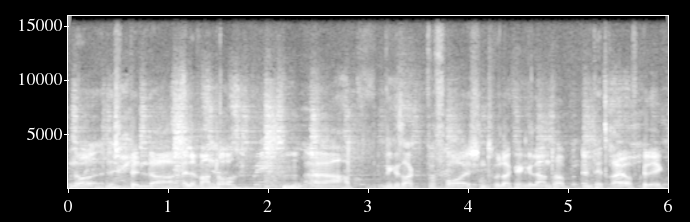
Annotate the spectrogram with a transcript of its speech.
No, ich bin der Elevantor. Mhm. Äh, hab, wie gesagt, bevor ich einen Thriller kennengelernt habe, MP3 aufgelegt.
